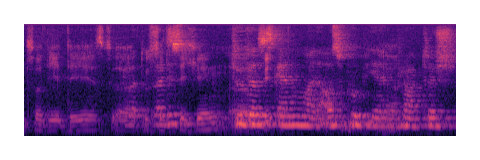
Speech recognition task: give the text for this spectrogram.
So die Idee ist, äh, du setzt dich hin. Du äh, das bi- gerne mal ausprobieren, Ja. praktisch.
